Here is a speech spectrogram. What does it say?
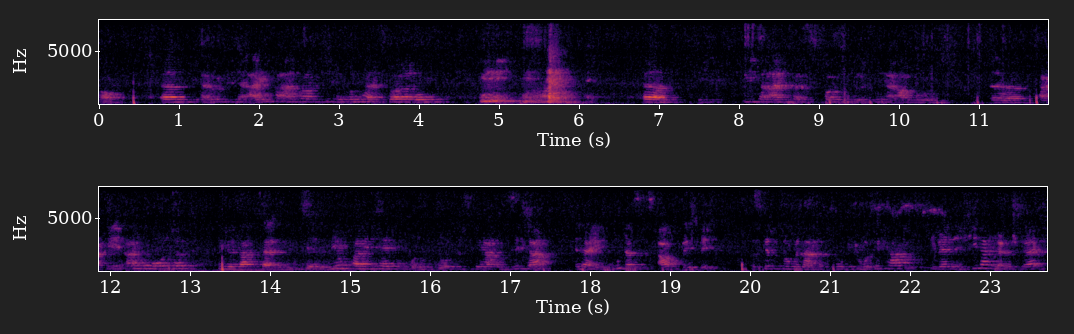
braucht. Ähm, die ermögliche eigenverantwortliche Gesundheitsförderung. ähm, ich biete an, dass kostenlose Abo und äh, Paketangebote, wie gesagt, zertifizierte Bioqualität, die Produktion ist fair und sicher in der EU, das ist auch wichtig. Es gibt sogenannte Probiotika, die werden in China hergestellt,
